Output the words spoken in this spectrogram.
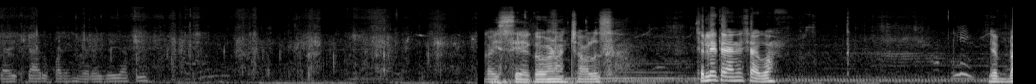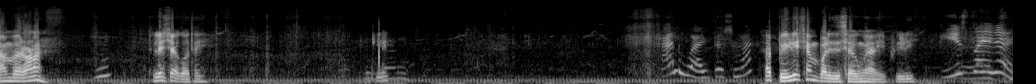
ગાઈસ ચાલુ છે. ચલે ત્યાં ને શાગો જબ્બામ ને? એટલે શાગો થઈ? એટલી આ છે એમ પડી જશે અમે આવી પીળી પીસ થઈ જાય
